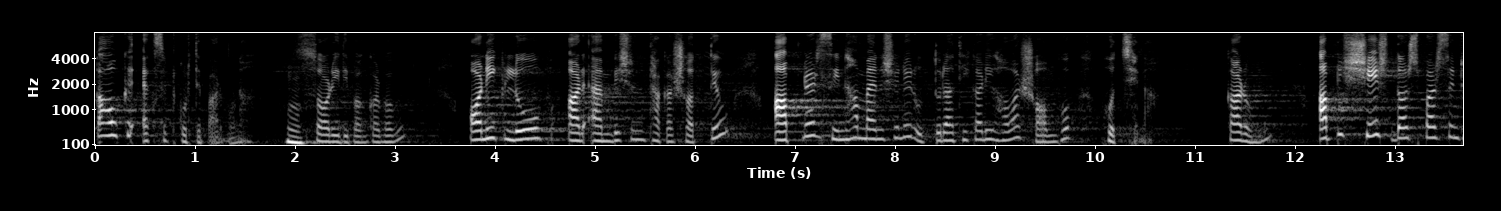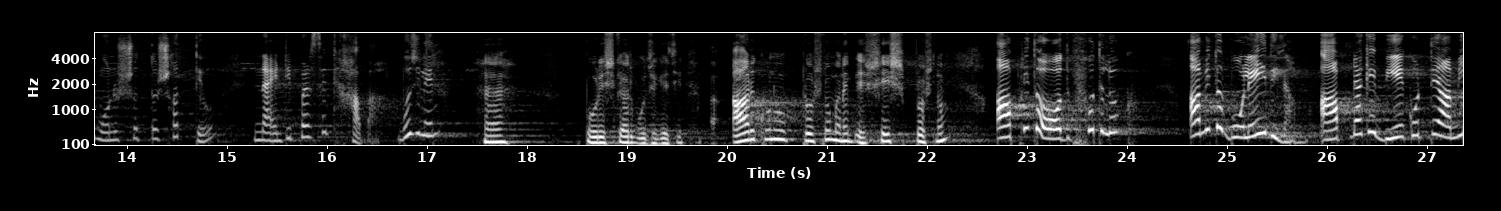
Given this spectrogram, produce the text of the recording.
কাউকে অ্যাকসেপ্ট করতে পারব না। সরি দীপঙ্কর বাবু। অনেক লোভ আর অ্যাম্বিশন থাকা সত্ত্বেও আপনার সিনহা ম্যানশনের উত্তরাধিকারী হওয়া সম্ভব হচ্ছে না। কারণ আপনি শেষ দশ পার্সেন্ট মনুষ্যত্ব সত্ত্বেও নাইনটি পার্সেন্ট হাবা। বুঝলেন? হ্যাঁ পরিষ্কার বুঝে গেছি। আর কোনো প্রশ্ন? মানে শেষ প্রশ্ন? আপনি তো অদ্ভুত লোক। আমি তো বলেই দিলাম আপনাকে বিয়ে করতে আমি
